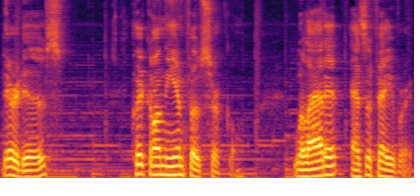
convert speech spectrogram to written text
There it is. Click on the info circle. We'll add it as a favorite.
